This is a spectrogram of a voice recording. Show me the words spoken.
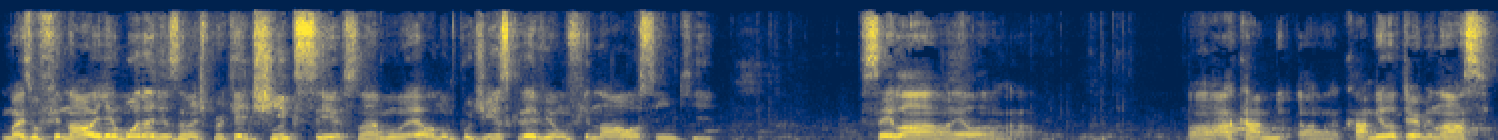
mas o final ele é moralizante porque ele tinha que ser sabe ela não podia escrever um final assim que sei lá ela a, Cam, a Camila terminasse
